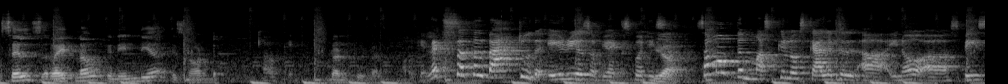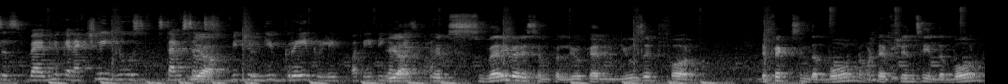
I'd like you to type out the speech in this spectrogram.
cells right now in India is not Okay. done too well. Okay, let's circle back to the areas of your expertise. Yeah. Some of the musculoskeletal, uh, you know, uh, spaces where you can actually use stem cells, Yeah. which will give great relief. But they think Yeah, it's very very simple. You can use it for defects in the bone or deficiency in the bone,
